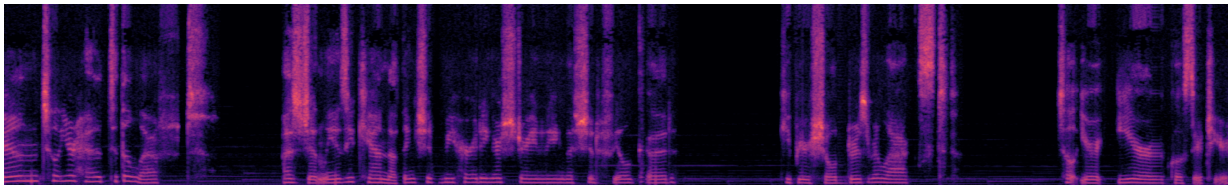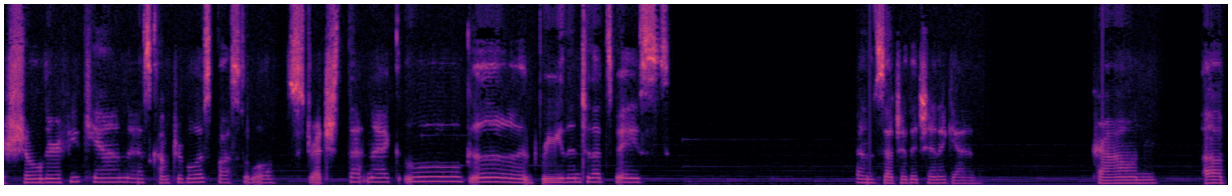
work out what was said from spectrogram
and tilt your head to the left. As gently as you can, nothing should be hurting or straining. This should feel good. Keep your shoulders relaxed. Tilt your ear closer to your shoulder if you can, as comfortable as possible. Stretch that neck. Ooh, good. Breathe into that space. And center the chin again. Crown up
